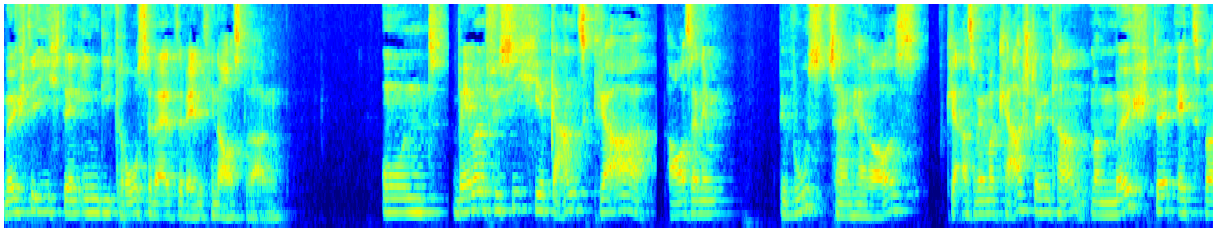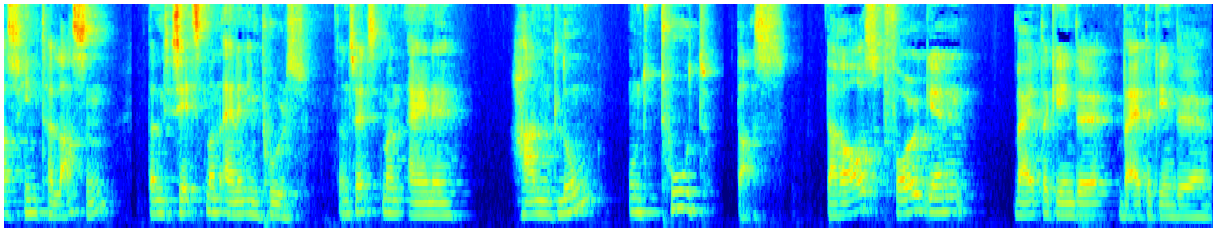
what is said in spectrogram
möchte ich denn in die große, weite Welt hinaustragen? Und wenn man für sich hier ganz klar aus einem Bewusstsein heraus, also wenn man klarstellen kann, man möchte etwas hinterlassen, dann setzt man einen Impuls, dann setzt man eine Handlung und tut das. Daraus folgen weitergehende, weitergehende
